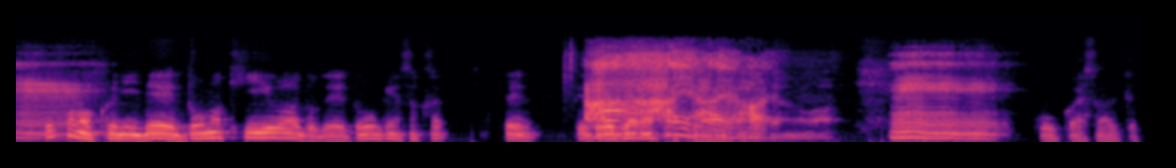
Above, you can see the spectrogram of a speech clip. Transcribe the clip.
うんどこの国でどのキーワードでどう検索されて、でどうあー検索されるかはいはいはいみたいなのがうんうん公開されてて、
